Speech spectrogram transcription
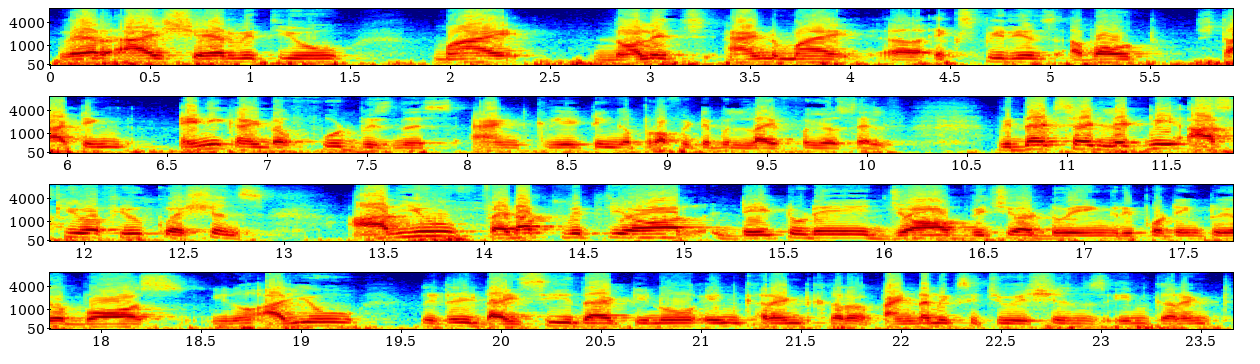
where I share with you my knowledge and my uh, experience about starting any kind of food business and creating a profitable life for yourself. With that said, let me ask you a few questions are you fed up with your day-to-day job which you are doing, reporting to your boss? You know, are you little dicey that, you know, in current, pandemic situations, in current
